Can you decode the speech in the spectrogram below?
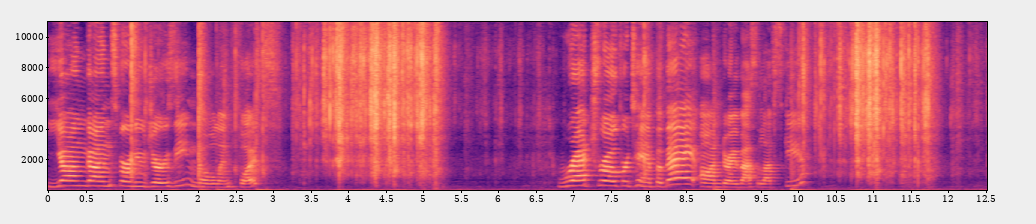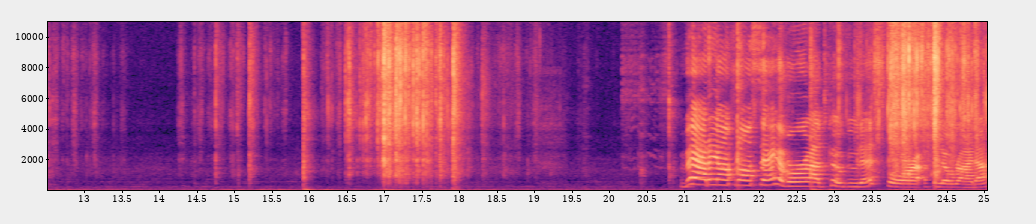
Young Guns for New Jersey, Nolan Foote. Retro for Tampa Bay, Andrei Vasilevskiy. Variant Francais of Radko Gudas for Florida.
